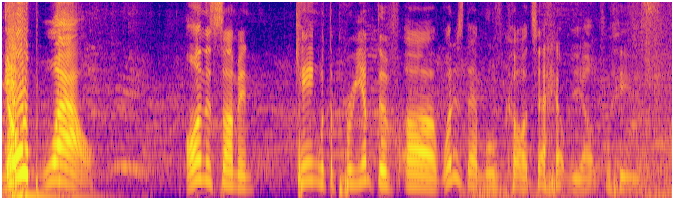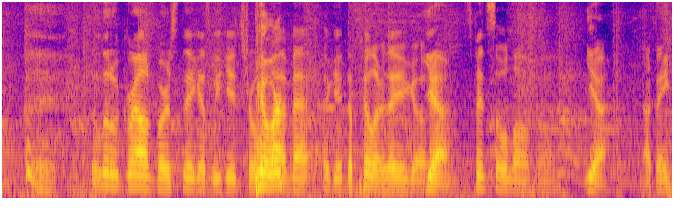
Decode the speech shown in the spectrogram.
Nope. Wow. On the summon, King with the preemptive. Uh, what is that move called? Chat, help me out, please. the little ground burst thing as we get trolled Pillar? by Matt. Okay, the pillar. There you go. Yeah, It's been so long, man. yeah, I think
